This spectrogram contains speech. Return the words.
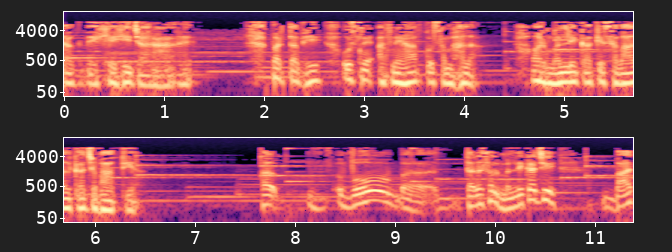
तक देखे ही जा रहा है। पर तभी उसने अपने आप को संभाला और मल्लिका के सवाल का जवाब दिया। अ, वो दरअसल मल्लिका जी बात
